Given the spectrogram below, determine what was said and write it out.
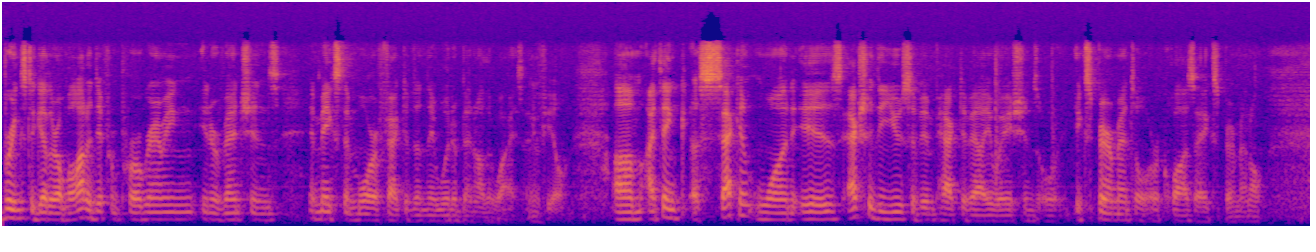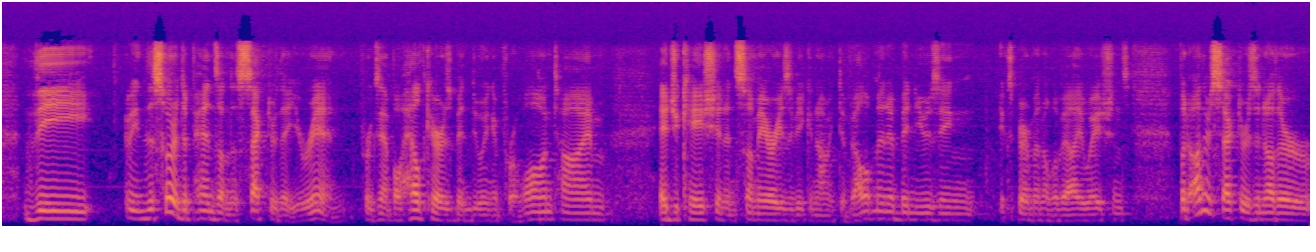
brings together a lot of different programming interventions and makes them more effective than they would have been otherwise, I feel. Um, I think a second one is actually the use of impact evaluations or experimental or quasi-experimental. The, I mean, this sort of depends on the sector that you're in. For example, healthcare has been doing it for a long time. Education and some areas of economic development have been using experimental evaluations. But other sectors and other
